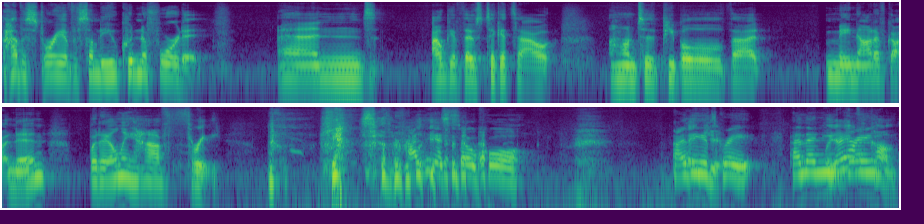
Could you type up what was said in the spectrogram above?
have a story of somebody who couldn't afford it. And I'll give those tickets out um, to people that may not have gotten in, but I only have three. so there I think it's so cool. I think it's you. great. And then you Well, you bring. come.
